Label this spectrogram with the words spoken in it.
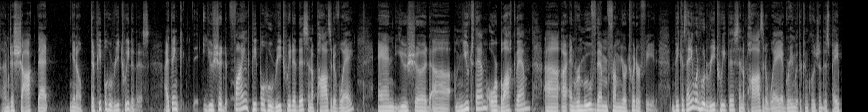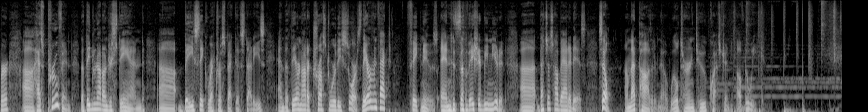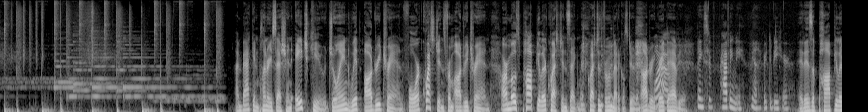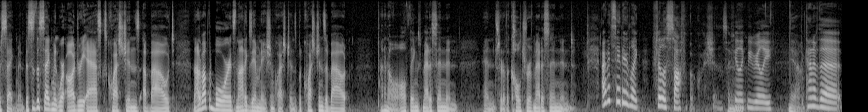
I'm just shocked that you know there are people who retweeted this. I think you should find people who retweeted this in a positive way and you should uh, mute them or block them uh, and remove them from your Twitter feed. Because anyone who would retweet this in a positive way, agreeing with the conclusion of this paper, uh, has proven that they do not understand uh, basic retrospective studies and that they are not a trustworthy source. They are, in fact, fake news, and so they should be muted. Uh, that's just how bad it is. So, on that positive note, we'll turn to question of the week. I'm back in plenary session HQ, joined with Audrey Tran for Questions from Audrey Tran, our most popular question segment. Questions from a medical student. Audrey, wow. great to have you. Thanks for having me. Yeah, great to be here. It is a popular segment. This is the segment where Audrey asks questions about, not about the boards, not examination questions, but questions about, I don't know, all things medicine and, and sort of the culture of medicine. And I would say they're like philosophical questions. I mm. feel hmm. like we really, yeah, kind of the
